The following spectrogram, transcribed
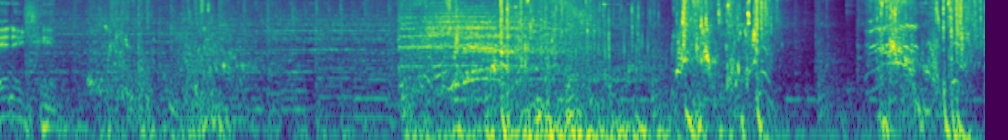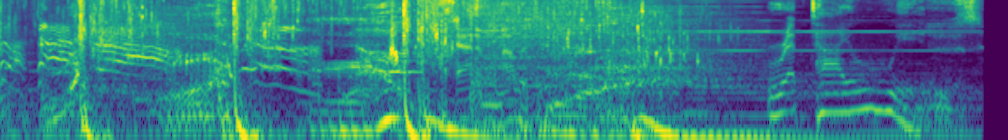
Finish him. Reptile wins.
